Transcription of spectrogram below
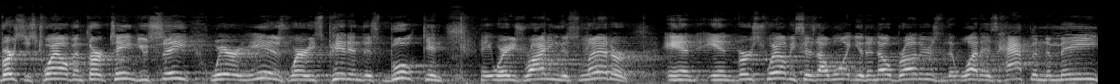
verses 12 and 13, you see where he is, where he's penning this book and where he's writing this letter. And in verse 12, he says, I want you to know, brothers, that what has happened to me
